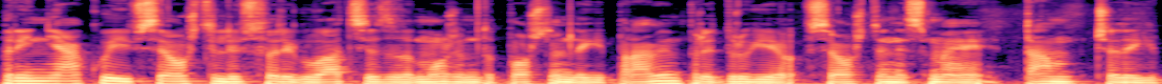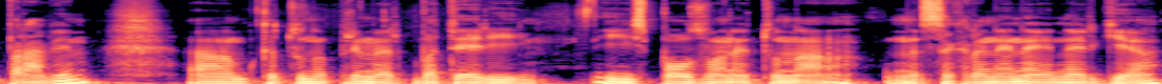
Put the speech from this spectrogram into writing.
при някои все още липсва регулация, за да можем да почнем да ги правим, при други все още не сме там, че да ги правим, като например батерии и използването на, на съхранена енергия.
